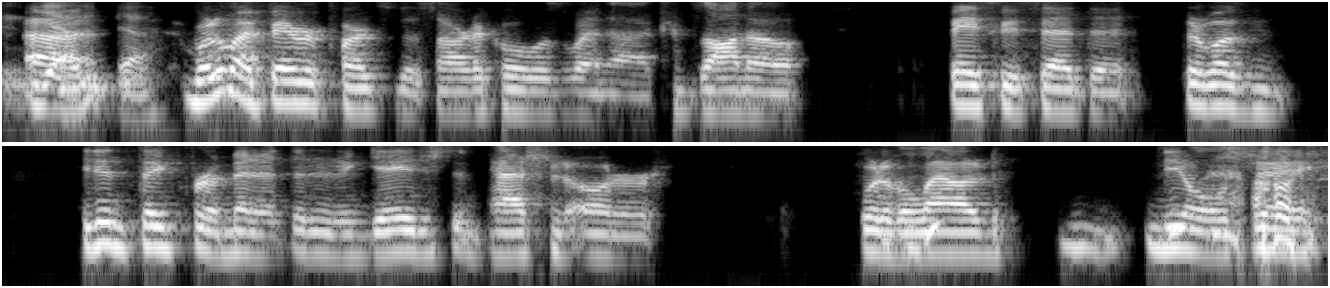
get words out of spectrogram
Yeah, uh, yeah. One of my favorite parts of this article was when uh, Canzano basically said that there wasn't, he didn't think for a minute that an engaged and passionate owner would have allowed Neil Olshey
